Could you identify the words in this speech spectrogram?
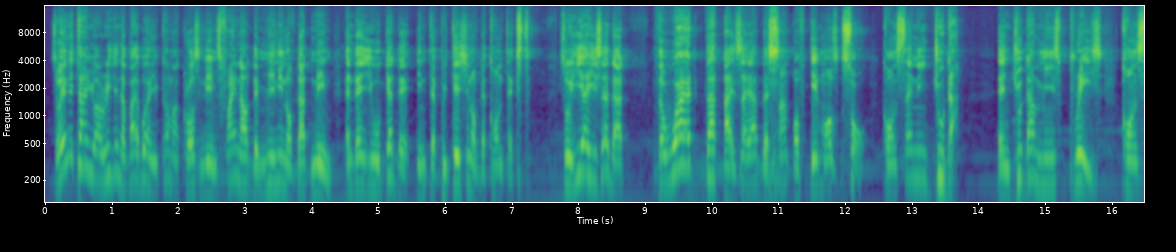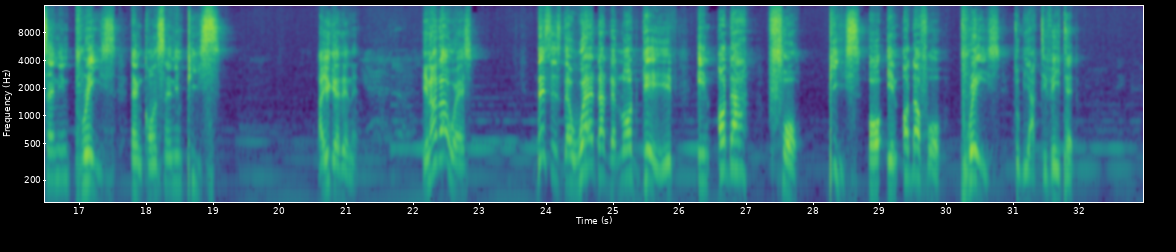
So anytime you are reading the Bible and you come across names, find out the meaning of that name, and then you will get the interpretation of the context. So here he said that the word that Isaiah the son of Amos saw concerning Judah, and Judah means praise, concerning praise and concerning peace. Are you getting it? In other words, this is the word that the Lord gave in order for peace or in order for praise to be activated.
